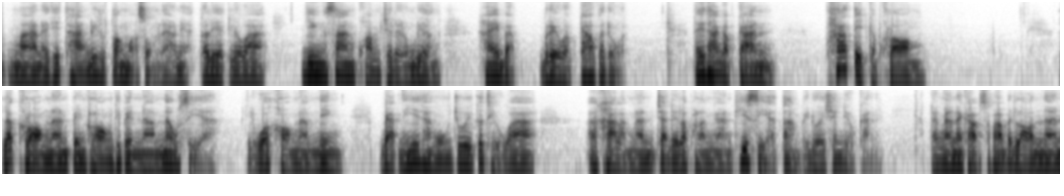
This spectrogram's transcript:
ำมาในทิศทางที่ถูกต้องเหมาะสมแล้วเนี่ยก็เรียกเลยว่า ยิ่งสร้างความเจริญรุ่งเรือง ให้แบบเร็วแบบก้าวกระโดด ในทางกับการถ้าติดกับคลอง และคลองนั้นเป็นคลองที่เป็นน้ำเน่าเสีย หรือว่าคลองน้ำนิ่ง แบบนี้ทางฮวงจุ้ยก็ถือว่าอาคารหลังนั้นจะได้รับพลังงานที่เสียตามไปด้วยเช่นเดียวกัน ดังนั้นนะครับสภาพแวดล้อมนั้น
